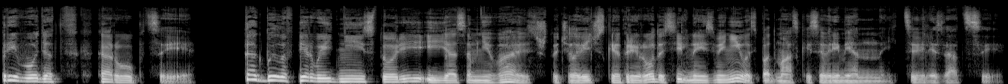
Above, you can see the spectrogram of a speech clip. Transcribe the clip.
приводят к коррупции. Так было в первые дни истории, и я сомневаюсь, что человеческая природа сильно изменилась под маской современной цивилизации.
